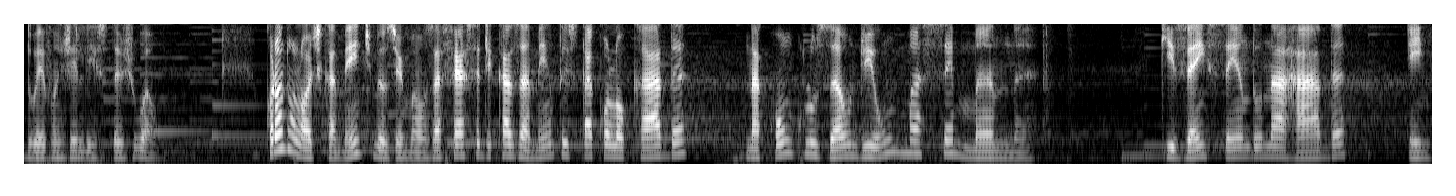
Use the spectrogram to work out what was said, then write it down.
do evangelista João. Cronologicamente, meus irmãos, a festa de casamento está colocada na conclusão de uma semana, que vem sendo narrada em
